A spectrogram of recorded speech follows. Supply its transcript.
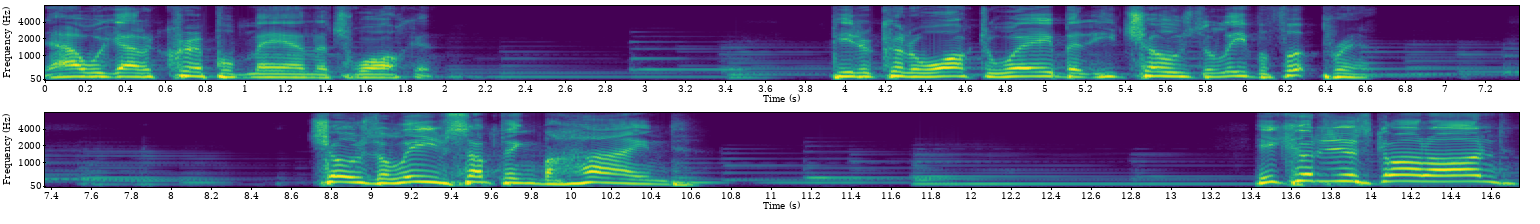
Now we got a crippled man that's walking. Peter could have walked away, but he chose to leave a footprint, chose to leave something behind. He could have just gone on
